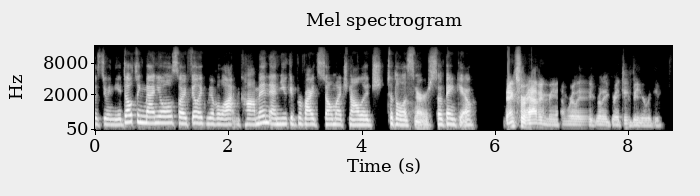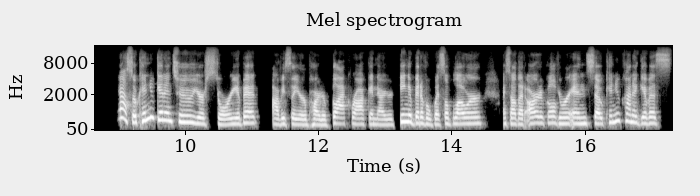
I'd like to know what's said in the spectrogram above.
was doing the adulting manual. So I feel like we have a lot in common and you can provide so much knowledge to the listeners. So thank you. Thanks for having me. I'm really, really great to be here with you. Yeah. So can you get into your story a bit? Obviously you're a part of BlackRock and now you're being a bit of a whistleblower. I saw that article you were in. So can you kind of give us,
